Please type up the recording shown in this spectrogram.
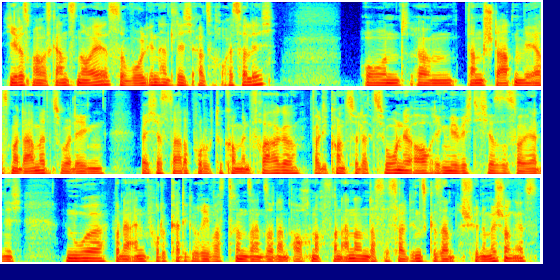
jedes Mal was ganz Neues, sowohl inhaltlich als auch äußerlich. Und ähm, dann starten wir erstmal damit zu überlegen, welche Startup-Produkte kommen in Frage, weil die Konstellation ja auch irgendwie wichtig ist. Es soll ja nicht nur von der einen Produktkategorie was drin sein, sondern auch noch von anderen, dass es halt insgesamt eine schöne Mischung ist.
